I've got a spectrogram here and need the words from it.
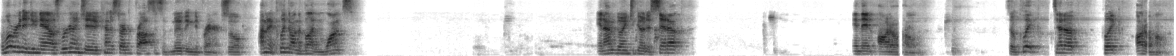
And what we're going to do now is we're going to kind of start the process of moving the printer. So I'm going to click on the button once. And I'm going to go to Setup and then Auto Home. So click Setup, click Auto Home.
